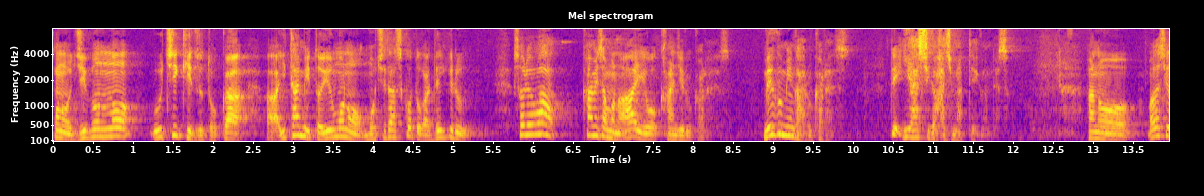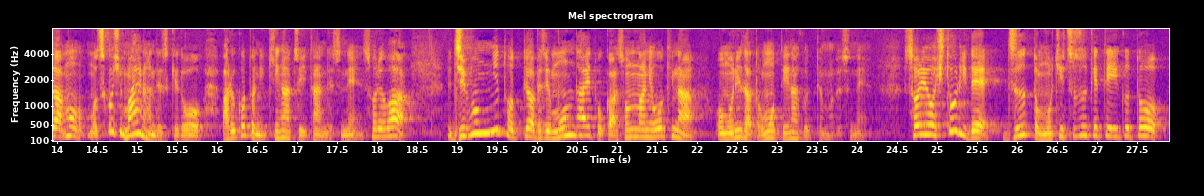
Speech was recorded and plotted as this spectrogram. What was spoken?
この自分の打ち傷とか痛みというものを持ち出すことができる。それは神様の愛を感じるからです。恵みがあるからです。で癒しが始まっていくんです。あの私はもうもう少し前なんですけどあることに気がついたんですね。それは自分にとっては別に問題とかそんなに大きな重荷だと思っていなくてもですね。それを一人でずっと持ち続けていくと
